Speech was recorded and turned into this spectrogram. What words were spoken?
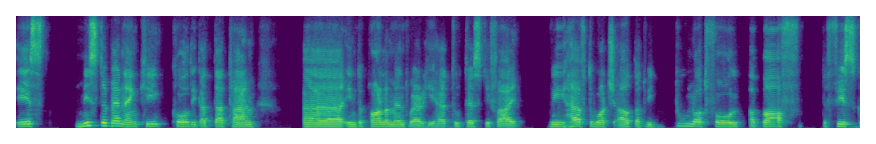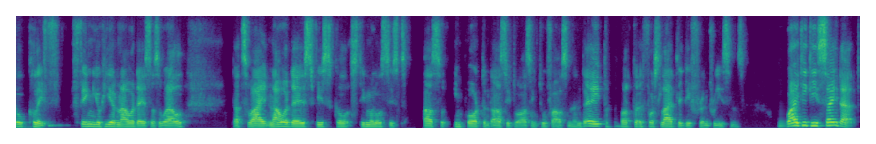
is Mr. Bernanke called it at that time uh, in the parliament where he had to testify, we have to watch out that we do not fall above the fiscal cliff, thing you hear nowadays as well. That's why nowadays fiscal stimulus is as important as it was in 2008, but uh, for slightly different reasons. Why did he say that?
